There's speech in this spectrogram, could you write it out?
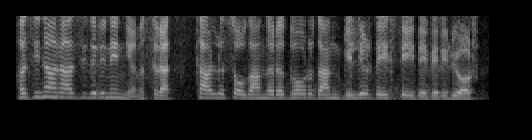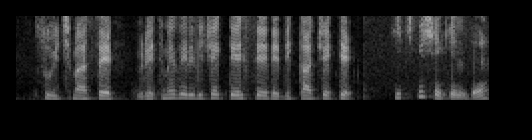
Hazine arazilerinin yanı sıra tarlası olanlara doğrudan gelir desteği de veriliyor. Su içmezse üretime verilecek desteğe de dikkat çekti. Hiçbir şekilde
